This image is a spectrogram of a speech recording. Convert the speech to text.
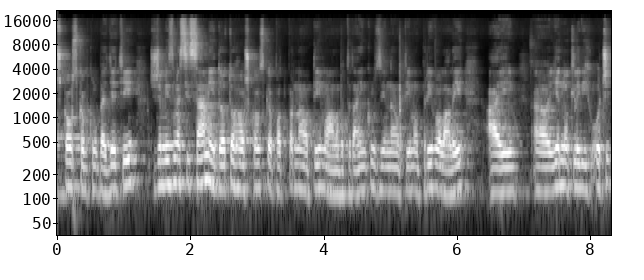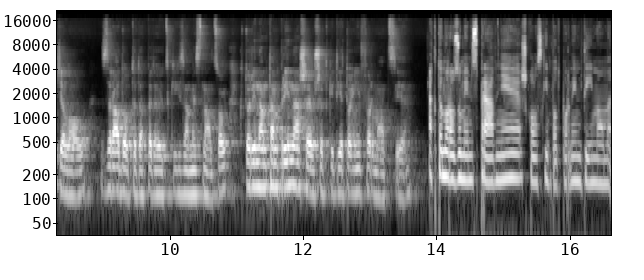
školskom klube detí. Čiže my sme si sami do toho školského podporného týmu, alebo teda inkluzívneho týmu privolali aj e, jednotlivých učiteľov z radov, teda pedagogických zamestnancov, ktorí nám tam prinášajú všetky tieto informácie. Ak tomu rozumiem správne, školským podporným týmom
